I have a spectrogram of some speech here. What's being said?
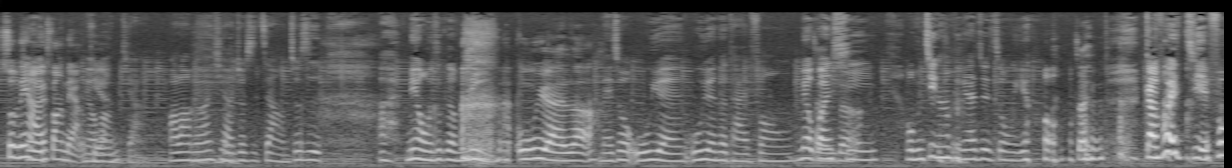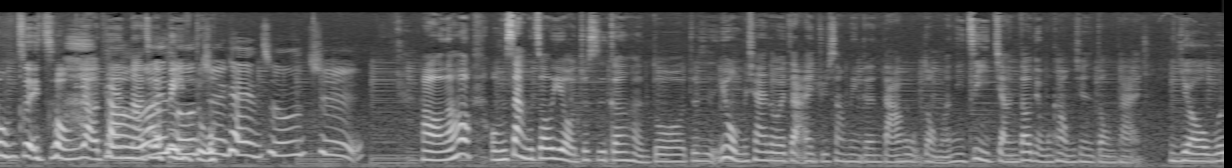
说不定还会放两天假。好了，没关系啊，就是这样，就是，哎，没有这个命，无缘了。没错，无缘无缘的台风没有关系，我们健康平安最重要，真的，赶快解封最重要。天哪，这个病毒可以出去。好，然后我们上个周也有就是跟很多，就是因为我们现在都会在 IG 上面跟大家互动嘛，你自己讲，你到底有没有看我们现在动态？有，我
